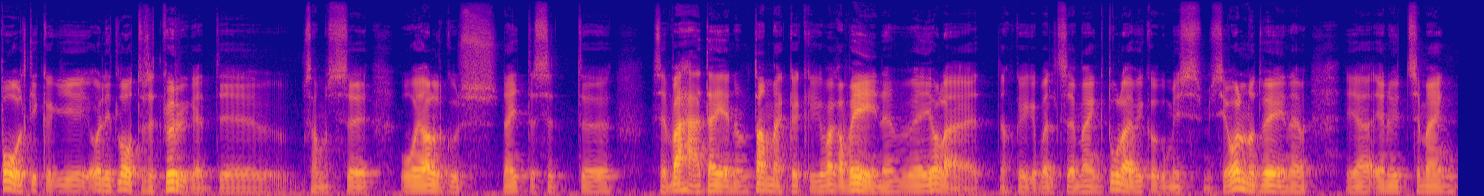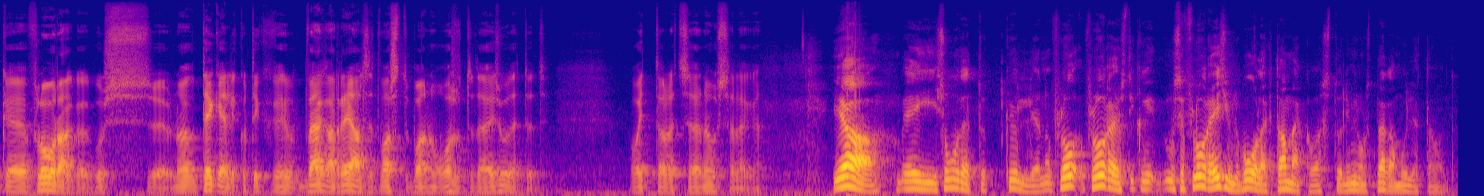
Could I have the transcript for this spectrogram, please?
poolt ikkagi olid lootused kõrged. samas see hooaja algus näitas, et äh, see vähe täienenud Tammeka ikkagi väga veenev ei ole, et noh, kõigepealt see mäng tulevikuga, mis, mis ei olnud veenev. ja, ja nüüd see mäng Floraga, kus no tegelikult ikkagi väga reaalset vastupanu osutada ei suudetud. Ott, oled sa nõus sellega? jaa, ei suudetud küll ja no Flo-, Flora just ikkagi, see Flora esimene poolaeg Tammeka vastu oli minu arust väga muljetavaldav.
